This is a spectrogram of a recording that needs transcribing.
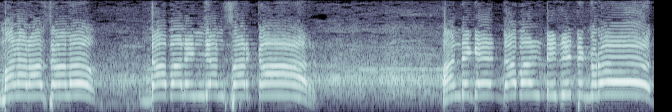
మన రాష్ట్రంలో డబల్ ఇంజన్ సర్కార్. అందుకే డబల్ డిజిట్ గ్రోత్.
